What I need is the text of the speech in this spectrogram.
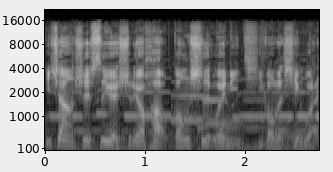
以上是四月十六号公示为您提供的新闻。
